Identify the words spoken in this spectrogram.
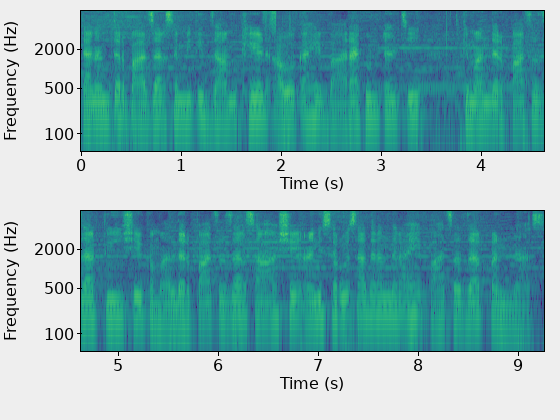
त्यानंतर बाजार समिती जामखेड आवक आहे बारा क्विंटलची. किमान दर पाच हजार तीनशे कमाल दर पाच हजार सहाशे आणि सर्वसाधारण दर आहे पाच हजार पन्नास.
